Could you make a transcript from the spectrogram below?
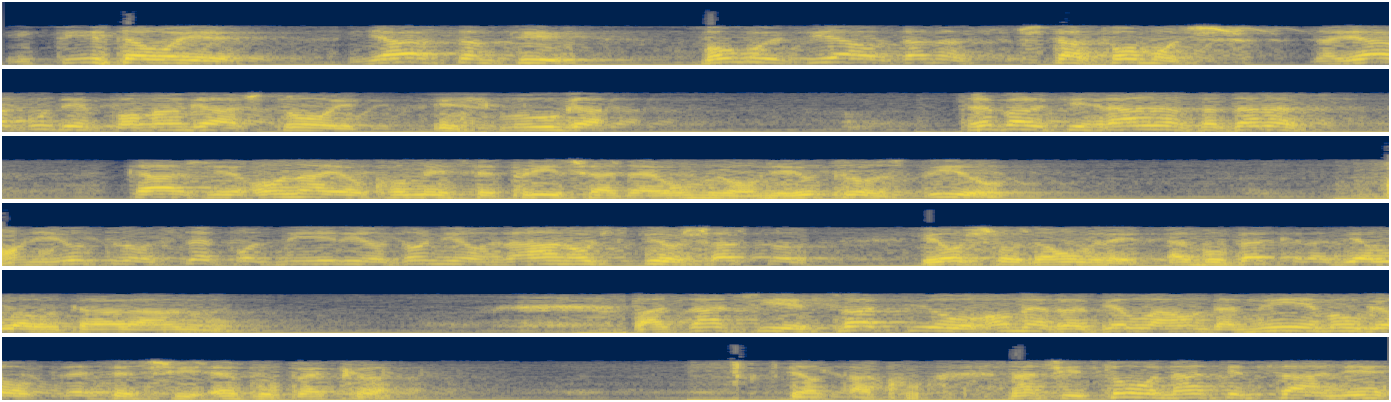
i pitao je ja sam ti mogu li ti ja danas šta pomoć? Da ja budem pomagač tvoj i sluga. Treba li ti hrana za danas? Kaže onaj o kome se priča da je umro on je jutro spio On je jutro sve podmirio, donio hranu, očistio šator i ošao da umre. Ebu Bekr radijallahu ta'ala anu. Pa znači je shvatio Omer radijallahu da nije mogao preteći Ebu Bekra. Jel tako? Znači to natjecanje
